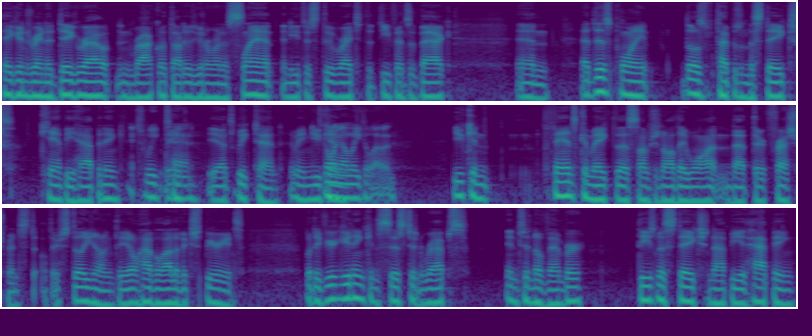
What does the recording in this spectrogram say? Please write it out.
Higgins ran a dig route and Rocco thought he was going to run a slant, and he just threw right to the defensive back. And at this point, those types of mistakes can't be happening. It's week I mean, 10, yeah, it's week ten. I mean, you going can on week 11. you can fans can make the assumption all they want that they're freshmen still. They're still young. They don't have a lot of experience. But if you're getting consistent reps into November, these mistakes should not be happening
